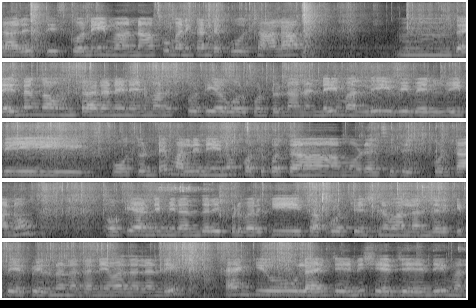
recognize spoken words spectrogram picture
శారీస్ తీసుకొని మా నాకు మణికంటకు చాలా ధైర్యంగా ఉంటారని నేను మనస్ఫూర్తిగా కోరుకుంటున్నానండి. మళ్ళీ ఇవి వెళ్ళి ఇవి పోతుంటే మళ్ళీ నేను కొత్త కొత్త మోడల్స్ తెచ్చుకుంటాను. ఓకే అండి మీరందరూ ఇప్పటివరకు సపోర్ట్ చేసిన వాళ్ళందరికీ పేరు పేరున నా ధన్యవాదాలండి. Thank you. లైక్ చేయండి షేర్ చేయండి. మన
